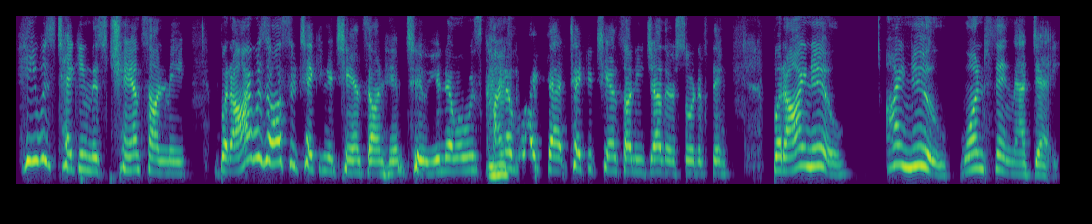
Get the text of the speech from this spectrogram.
he was taking this chance on me, but I was also taking a chance on him too. You know, it was kind mm-hmm. of like that take a chance on each other sort of thing. But I knew, I knew one thing that day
